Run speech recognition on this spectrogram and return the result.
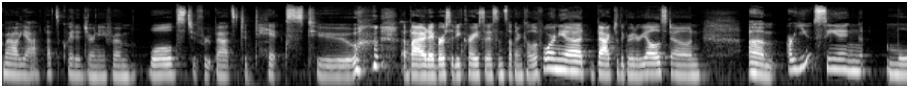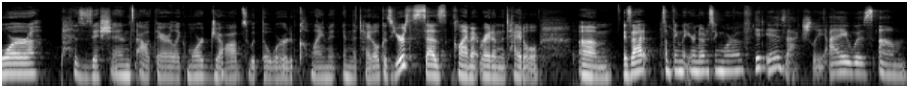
Wow, yeah, that's quite a journey from wolves to fruit bats to ticks to a biodiversity crisis in Southern California, back to the greater Yellowstone. Um, are you seeing more positions out there, like more jobs with the word climate in the title? Because yours says climate right in the title. Um, is that something that you're noticing more of? It is actually. I was um,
